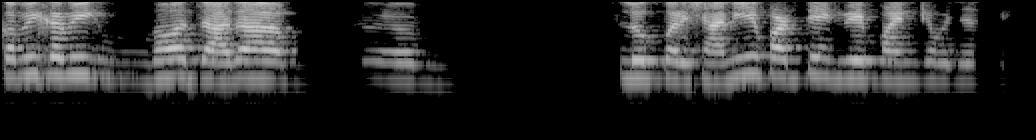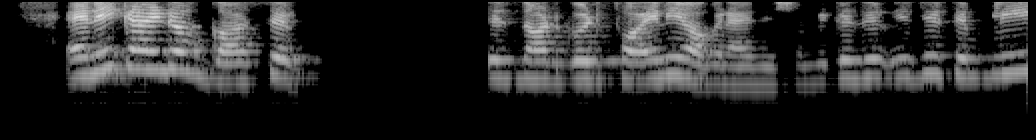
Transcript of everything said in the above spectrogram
कभी कभी बहुत ज़्यादा लोग परेशानी में पड़ते हैं ग्रेप वाइन की वजह से। Any kind of gossip is not good for any organisation because it is simply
